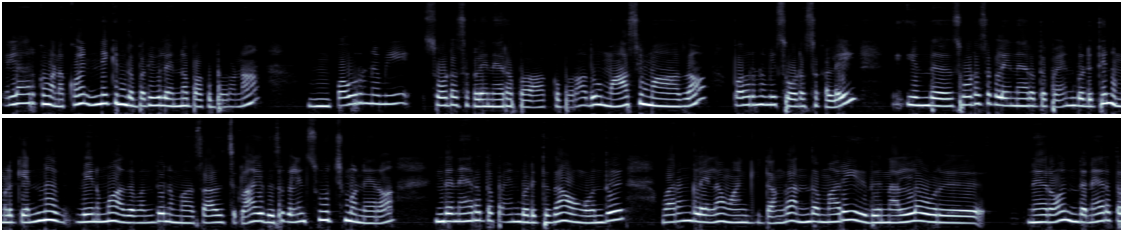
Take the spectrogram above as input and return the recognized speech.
எல்லாருக்கும் வணக்கம். இன்றைக்கி இந்த பதிவில் என்ன பார்க்க போகிறோன்னா பௌர்ணமி சோடசக்கலை நேரம் பார்க்க போகிறோம் அதுவும் மாசி மாதம் பௌர்ணமி சோடசக்கலை. இந்த சோடசக்கலை நேரத்தை பயன்படுத்தி நம்மளுக்கு என்ன வேணுமோ அதை வந்து நம்ம சாதிச்சுக்கலாம். இது சிறுகளின் சூட்ச்ம நேரம். இந்த நேரத்தை பயன்படுத்தி தான் அவங்க வந்து வரங்களை எல்லாம் வாங்கிக்கிட்டாங்க. அந்த மாதிரி இது நல்ல ஒரு நேரம் இந்த நேரத்தை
